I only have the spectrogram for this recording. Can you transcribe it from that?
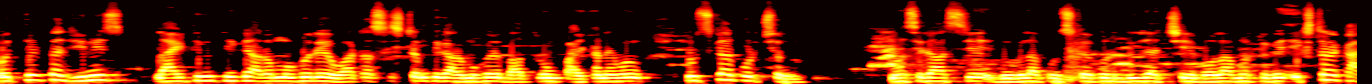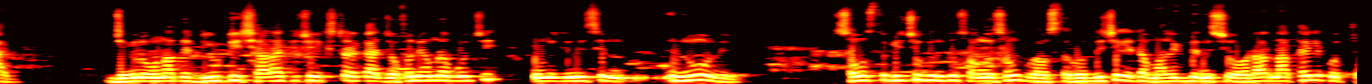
প্রত্যেকটা জিনিস লাইটিং থেকে আরম্ভ করে ওয়াটার সিস্টেম থেকে আরম্ভ করে বাথরুম পায়খানা এবং পরিষ্কার পরিচ্ছন্ন। মাসিরা আসছে দুবেলা পরিষ্কার করে দিয়ে যাচ্ছে বলা আমার থেকে এক্সট্রা কাজ। যেগুলো ওনাদের ডিউটি ছাড়া কিছু এক্সট্রা কাজ যখনই আমরা বলছি কোনো জিনিসের নো নেই। সমস্ত কিছু কিন্তু সঙ্গে সঙ্গে ব্যবস্থা করে দিচ্ছে। এটা মালিকদের নিশ্চয়ই অর্ডার না থাকলে করতে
